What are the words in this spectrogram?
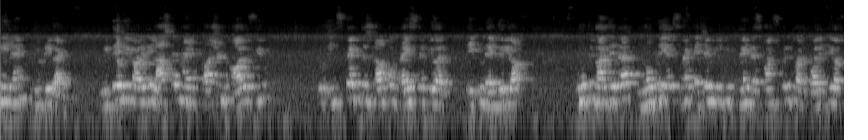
meal and nutri garden mid day meal already last time I cautioned all of you to inspect the stock of rice that you are taking delivery of పూర్తి బాధ్యత nobody else but HM will be made responsible for quality of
